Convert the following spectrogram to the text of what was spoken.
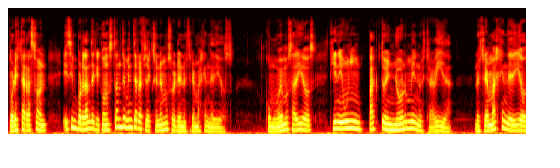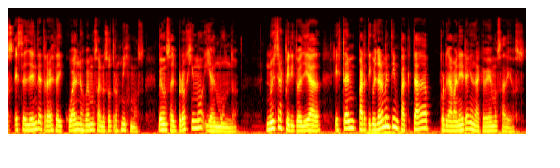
Por esta razón, es importante que constantemente reflexionemos sobre nuestra imagen de Dios. Como vemos a Dios, tiene un impacto enorme en nuestra vida. Nuestra imagen de Dios es el lente a través del cual nos vemos a nosotros mismos, vemos al prójimo y al mundo nuestra espiritualidad está particularmente impactada por la manera en la que vemos a Dios.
